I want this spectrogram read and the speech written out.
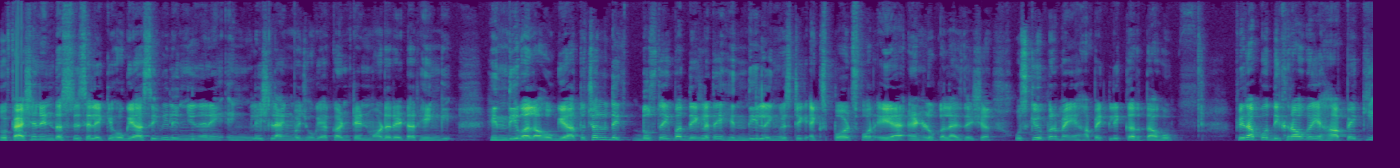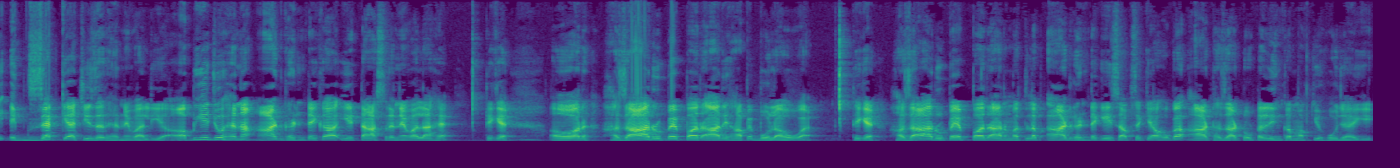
तो फ़ैशन इंडस्ट्री से लेके हो गया सिविल इंजीनियरिंग इंग्लिश लैंग्वेज हो गया कंटेंट मॉडरेटर हिंदी हिंदी वाला हो गया। तो चलो देख, दोस्तों एक बार देख लेते हैं Hindi linguistic experts for AI and localisation उसके ऊपर मैं यहाँ पे क्लिक करता हूँ। फिर आपको दिख रहा होगा यहाँ पे कि एग्जैक्ट क्या चीज़ें रहने वाली है। अब ये जो है ना, आठ घंटे का ये टास्क रहने वाला है, ठीक है? और हज़ार रुपये पर आर यहाँ पे बोला हुआ है। ठीक है, हज़ार रुपये पर आर मतलब आठ घंटे के हिसाब से क्या होगा? आठ हज़ार टोटल इनकम आपकी हो जाएगी।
